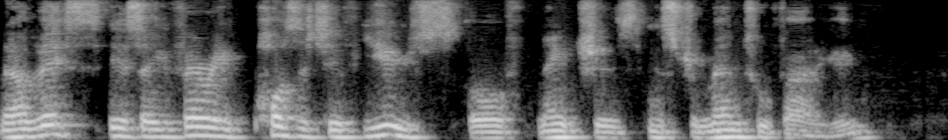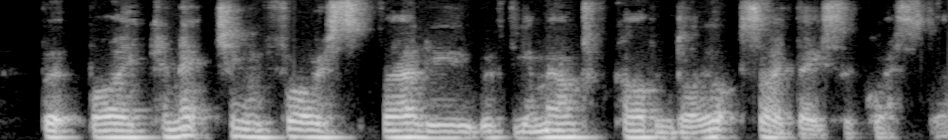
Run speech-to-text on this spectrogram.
Now this is a very positive use of nature's instrumental value, but by connecting forest's value with the amount of carbon dioxide they sequester,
